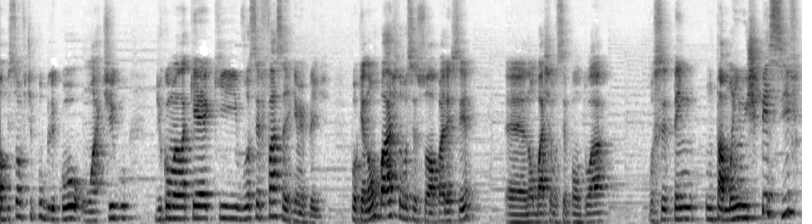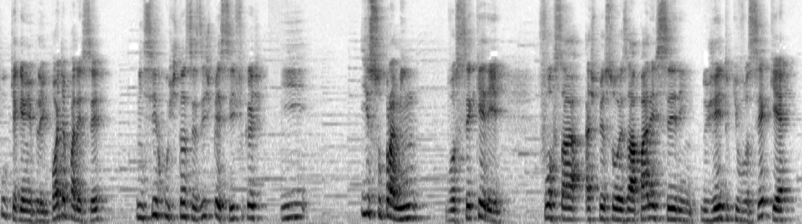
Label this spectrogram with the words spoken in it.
Ubisoft publicou um artigo de como ela quer que você faça as gameplays. Porque não basta você só aparecer, é, não basta você pontuar, você tem um tamanho específico que a gameplay pode aparecer em circunstâncias específicas e isso para mim, você querer forçar as pessoas a aparecerem do jeito que você quer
